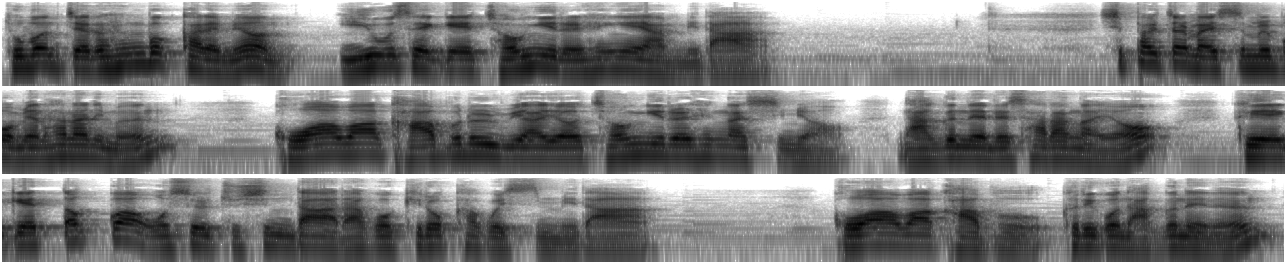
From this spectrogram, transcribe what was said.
두 번째로 행복하려면 이웃에게 정의를 행해야 합니다. 18절 말씀을 보면 하나님은 고아와 가부를 위하여 정의를 행하시며 나그네를 사랑하여 그에게 떡과 옷을 주신다 라고 기록하고 있습니다. 고아와 가부 그리고 나그네는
